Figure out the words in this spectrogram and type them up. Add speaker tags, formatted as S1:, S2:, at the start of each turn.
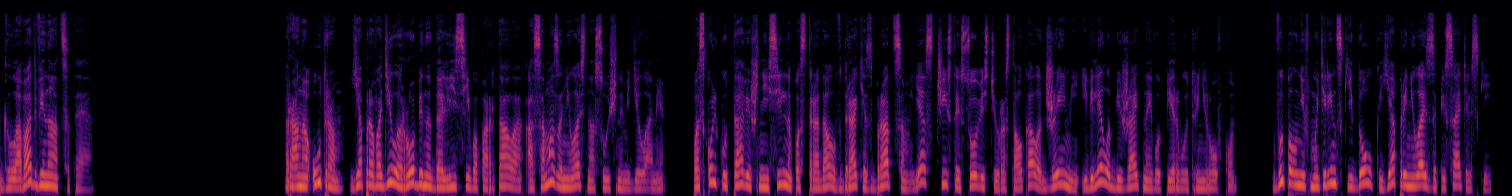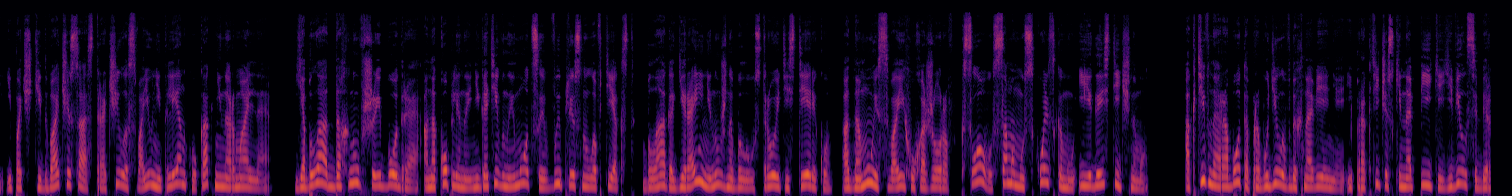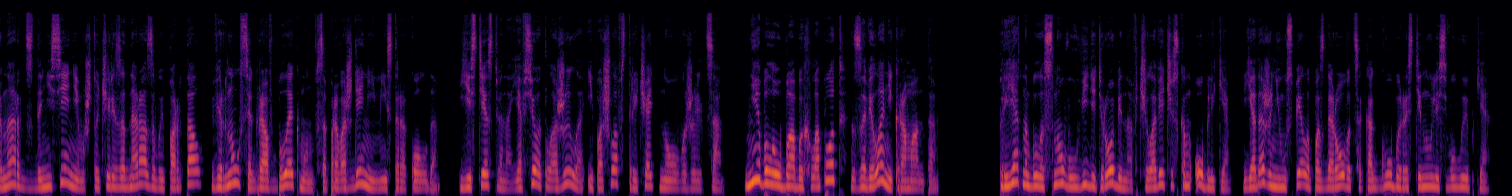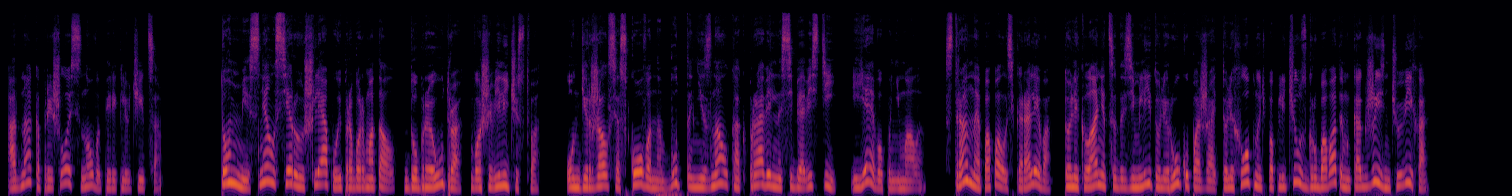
S1: Глава двенадцатая Рано утром я проводила Робина до лисьего портала, а сама занялась насущными делами. Поскольку Тавиш не сильно пострадал в драке с братцем, я с чистой совестью растолкала Джейми и велела бежать на его первую тренировку. Выполнив материнский долг, я принялась за писательский и почти два часа строчила свою нетленку как ненормальная. Я была отдохнувшая и бодрая, а накопленные негативные эмоции выплеснула в текст. Благо, героине нужно было устроить истерику. Одному из своих ухажеров, к слову, самому скользкому и эгоистичному. Активная работа пробудила вдохновение, и практически на пике явился Бернард с донесением, что через одноразовый портал вернулся граф Блэкмун в сопровождении мистера Колда. Естественно, я все отложила и пошла встречать нового жильца. Не было у бабы хлопот, завела некроманта. Приятно было снова увидеть Робина в человеческом облике. Я даже не успела поздороваться, как губы растянулись в улыбке, однако пришлось снова переключиться. Томми снял серую шляпу и пробормотал «Доброе утро, Ваше Величество!». Он держался скованно, будто не знал, как правильно себя вести, и я его понимала. Странная попалась королева. То ли кланяться до земли, то ли руку пожать, то ли хлопнуть по плечу с грубоватым, как жизнь, чувиха.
